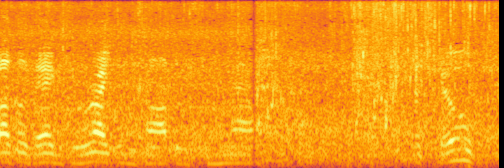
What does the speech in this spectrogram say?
Got those eggs right in the top of the snout. Let's go.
